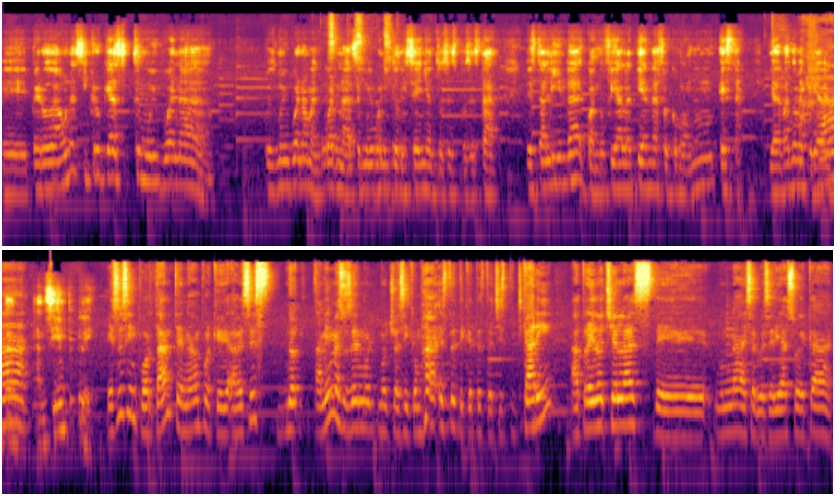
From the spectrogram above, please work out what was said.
Eh, pero aún así creo que hace muy buena, pues muy buena mancuerna, hace muy bonito sí. diseño, entonces pues está, está linda. Cuando fui a la tienda fue como, "Mm, esta. Y además no me quería ver tan, tan simple. Eso es importante, ¿no? Porque a veces, no- a mí me sucede muy- mucho así como, ah, esta etiqueta está chiste. Cari ha traído chelas de una cervecería sueca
